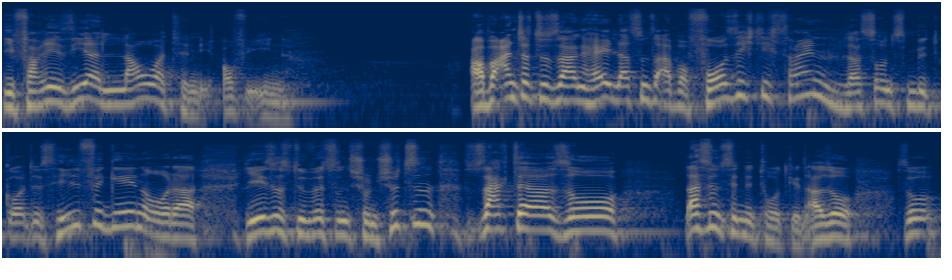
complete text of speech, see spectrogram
Die Pharisäer lauerten auf ihn. Aber anstatt zu sagen, hey, lass uns einfach vorsichtig sein, lass uns mit Gottes Hilfe gehen oder Jesus, du wirst uns schon schützen, sagt er so, lass uns in den Tod gehen. Also so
